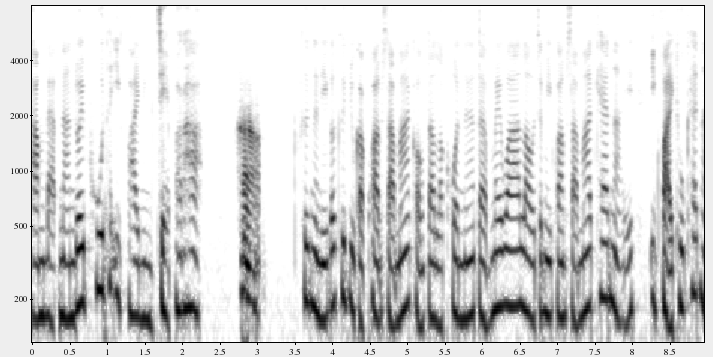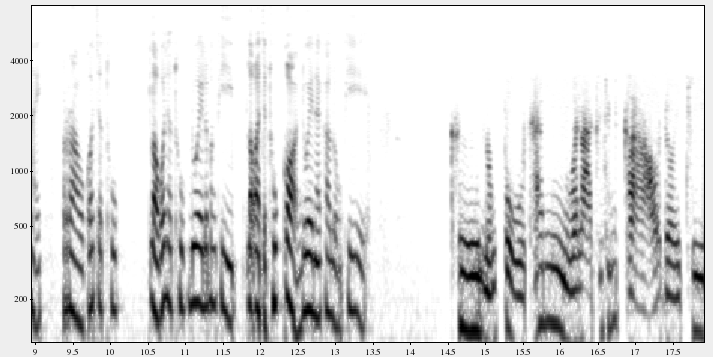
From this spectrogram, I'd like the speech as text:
ทำแบบนั้นด้วยพูดให้อีกฝ่ายหนึ่งเจ็บอะค่ะฮะซึ่งอันนี้ก็ขึ้นอยู่กับความสามารถของแต่ละคนนะ แต่ไม่ว่าเราจะมีความสามารถแค่ไหน อีกฝ่ายทุกข์แค่ไหน เราก็จะทุกข์เราก็จะทุกข์ด้วยแล้วบางที เราอาจจะทุกข์ก่อนด้วยนะคะหลวงพี่ คือหลวงปู่ท่านเวลาที่ท่านกล่าวโดยที่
